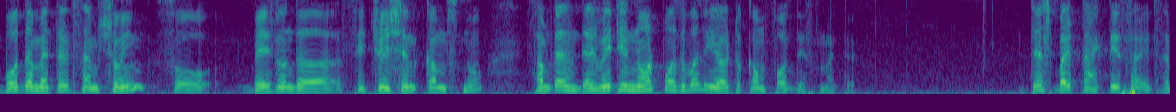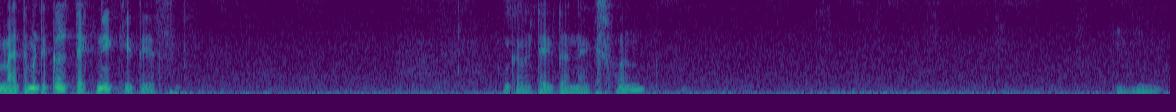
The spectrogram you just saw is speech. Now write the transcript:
Both the methods i'm showing so based on the situation comes no? Sometimes derivative not possible you have to come for this method just by practice it's a mathematical technique it is okay we'll take the next one Mhm.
